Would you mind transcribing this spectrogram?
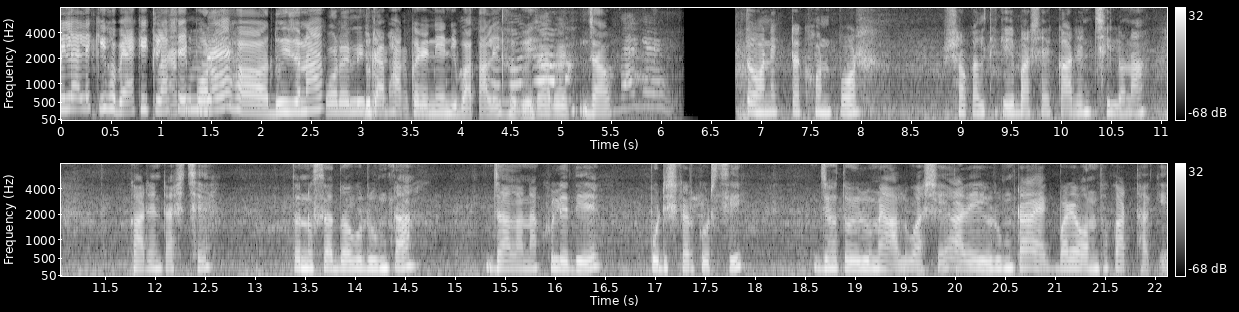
মিলালে কি হবে? একই ক্লাসে পড়ো? হ দুইজনা দুটা ভাগ করে নিয়ে নিবা তাহলেই হবে। যাও। তো অনেকটাক্ষণ পর সকাল থেকে বাসায় কারেন্ট ছিল না কারেন্ট আসছে। তো নুসরাতবাবুর রুমটা জ্বালানা খুলে দিয়ে পরিষ্কার করছি। যেহেতু ওই রুমে আলো আসে, আর এই রুমটা একবারে অন্ধকার থাকে।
